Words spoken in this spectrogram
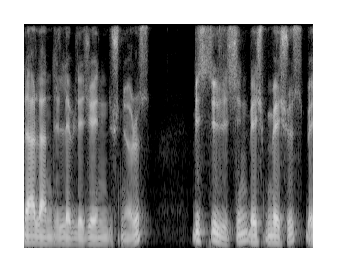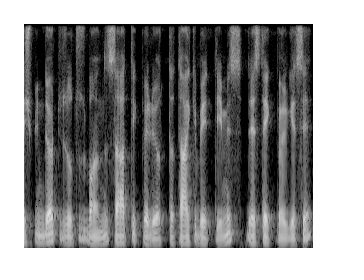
değerlendirilebileceğini düşünüyoruz. BIST 100 için 5500-5430 bandı saatlik periyotta takip ettiğimiz destek bölgesi.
